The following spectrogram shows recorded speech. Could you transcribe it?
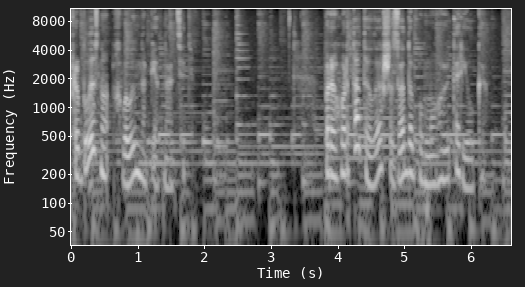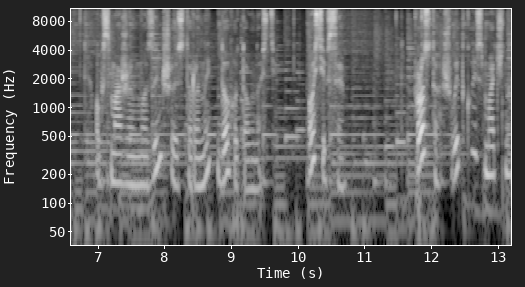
приблизно хвилин на 15. Перегортати легше за допомогою тарілки. Обсмажуємо з іншої сторони до готовності. Ось і все. Просто швидко і смачно,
